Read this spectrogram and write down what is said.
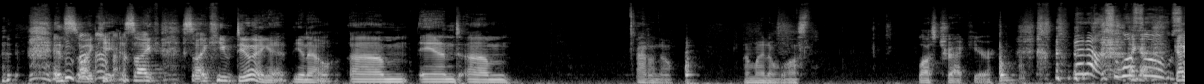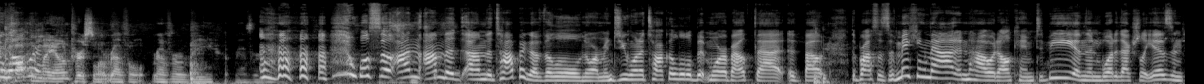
and so i keep so i so i keep doing it you know um and um i don't know i might have lost lost track here. no, no. So, well, got, so, got so caught in my own personal revel, revelry. revelry. well, so on on the on the topic of the little Lenormand, do you want to talk a little bit more about that, about the process of making that, and how it all came to be, and then what it actually is, and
